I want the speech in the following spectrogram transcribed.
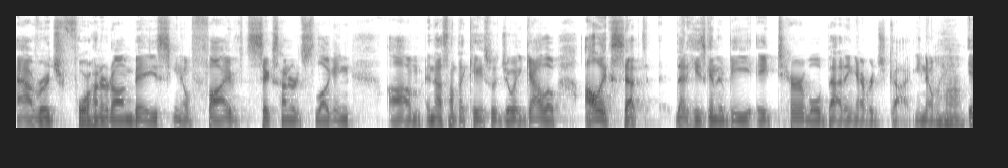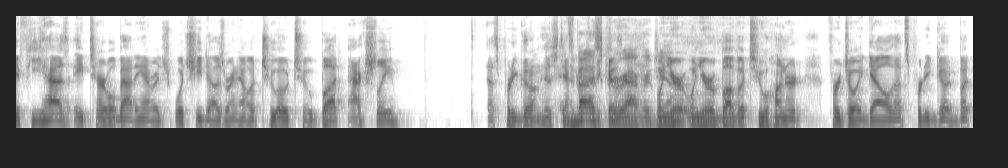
average, 400 on base, you know, five 600 slugging, um, and that's not the case with Joey Gallo. I'll accept that he's going to be a terrible batting average guy. You know, Uh-huh. if he has a terrible batting average, which he does right now, a 202, but actually that's pretty good on his standards. about his career average, When yeah. you're when you're above a 200 for Joey Gallo, that's pretty good. But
